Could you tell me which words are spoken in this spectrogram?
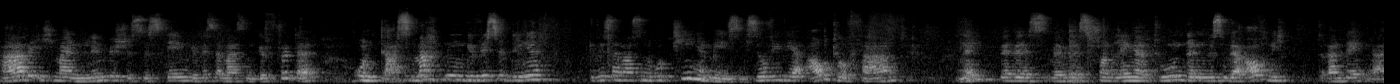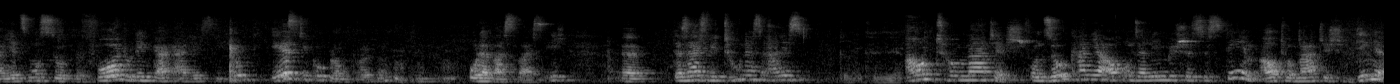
habe ich mein limbisches System gewissermaßen gefüttert und das macht nun gewisse Dinge gewissermaßen routinemäßig, so wie wir Auto fahren. Ne? Wenn, wir es, wenn wir es schon länger tun, dann müssen wir auch nicht dran denken, ah, jetzt musst du, bevor du den Gang einlegst, die, erst die Kupplung drücken oder was weiß ich. Äh, das heißt, wir tun das alles automatisch. Und so kann ja auch unser limbisches System automatisch Dinge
